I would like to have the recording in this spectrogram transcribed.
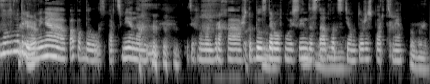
Ну, смотри, у меня папа был спортсменом, Зихрональ Браха, что был здоров мой сын до 120, он тоже спортсмен. Аминь.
